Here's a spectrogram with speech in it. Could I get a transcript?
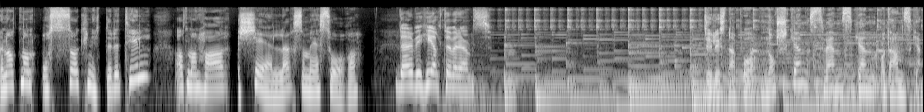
men at man også knytter det til, at man har sjæler, som er såret. Där är vi helt överens. Du lyssnar på norsken, svensken och dansken.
